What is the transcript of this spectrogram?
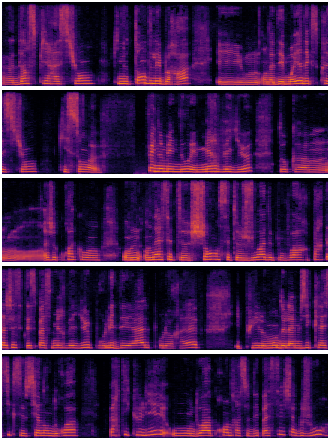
euh, d'inspiration qui nous tendent les bras et euh, on a des moyens d'expression qui sont euh, phénoménaux et merveilleux. Donc, je crois qu'on on, a cette chance, cette joie de pouvoir partager cet espace merveilleux pour l'idéal, pour le rêve. Et puis, le monde de la musique classique, c'est aussi un endroit particulier où on doit apprendre à se dépasser chaque jour.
